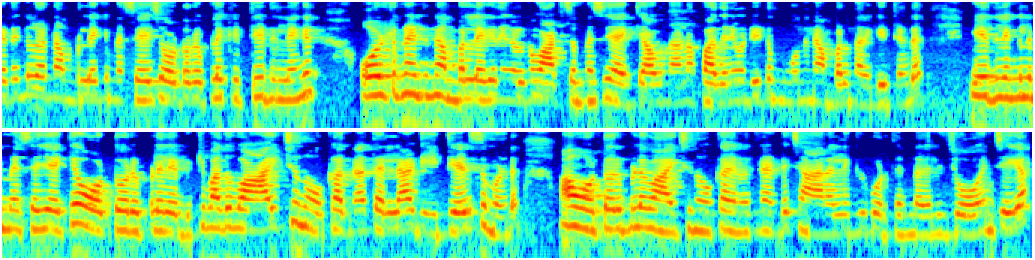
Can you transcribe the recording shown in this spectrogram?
ഏതെങ്കിലും ഒരു നമ്പറിലേക്ക് മെസ്സേജ് ഓട്ടോ റിപ്ലൈ കിട്ടിയിട്ടില്ലെങ്കിൽ ഓൾട്ടർനേറ്റീവ് നമ്പറിലേക്ക് നിങ്ങൾക്ക് വാട്സപ്പ് മെസ്സേജ് അയക്കാവുന്നതാണ്. അപ്പോൾ അതിന് വേണ്ടിയിട്ട് മൂന്ന് നമ്പർ നൽകിയിട്ടുണ്ട്. ഏതെങ്കിലും മെസ്സേജ് അയക്കുക ഓട്ടോ റിപ്ലൈ ലഭിക്കും. അത് വായിച്ച് നോക്കുക അതിനകത്ത് എല്ലാ ഡീറ്റെയിൽസും ഉണ്ട്. ആ ഓട്ടോ റിപ്ലൈ വായിച്ച് നോക്കുക അതിനകത്ത് രണ്ട് ചാനൽ ലിങ്ക് കൊടുത്തിട്ടുണ്ട്. അതിൽ ജോയിൻ ചെയ്യുക.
